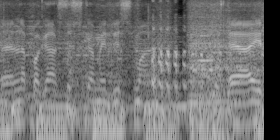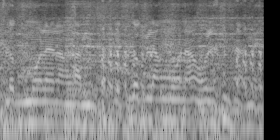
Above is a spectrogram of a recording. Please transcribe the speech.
Dahil napagastos kami this month. Kaya itlog muna lang kami. Itlog lang muna ang ulam namin.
